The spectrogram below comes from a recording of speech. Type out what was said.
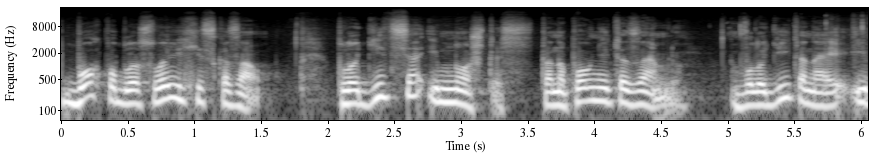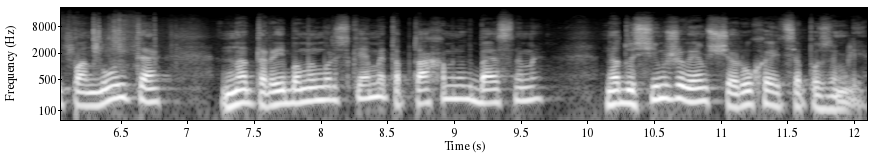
Бог поблагословив їх і сказав: плодіться і множтесь, та наповнюйте землю, володійте нею і пануйте над рибами морськими та птахами небесними, над усім живим, що рухається по землі.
